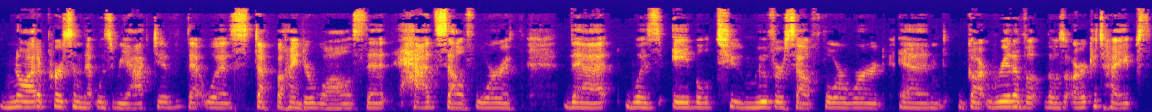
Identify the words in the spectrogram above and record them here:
not a person that was reactive, that was stuck behind her walls, that had self worth, that was able to move herself forward and got rid of those archetypes,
